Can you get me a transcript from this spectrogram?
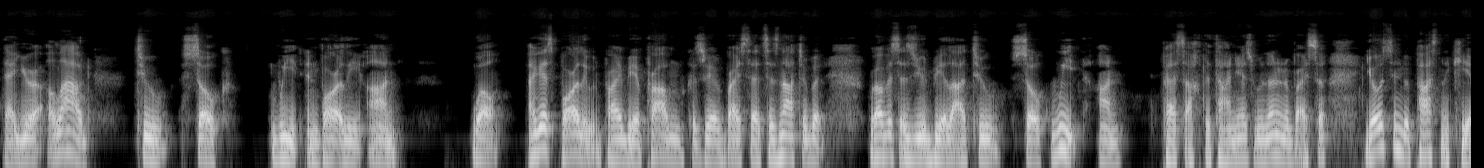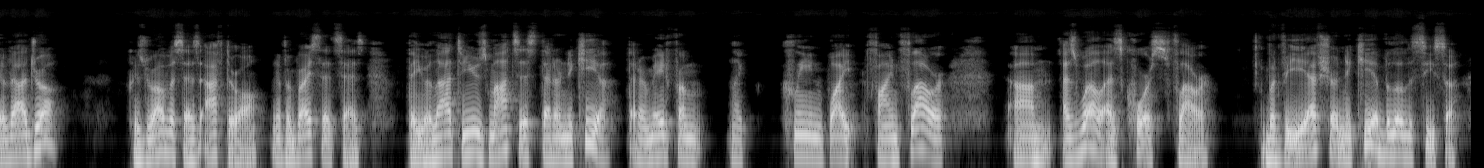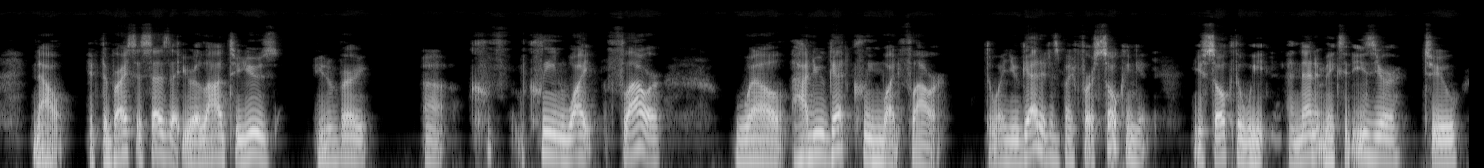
That you're allowed to soak wheat and barley on, well, I guess barley would probably be a problem because we have a Bryce that says not to, but Rava says you'd be allowed to soak wheat on Pesach the Tanya, learn in the Brisa. Yosin bepasnakia v'adra. Because Rava says, after all, we have a Brisa that says that you're allowed to use matzahs that are nikia, that are made from like clean, white, fine flour, um, as well as coarse flour. But v'yefshar nikia below the sisa. Now, if the Brisa says that you're allowed to use, you know, very uh, cl- clean white flour, well, how do you get clean white flour? The way you get it is by first soaking it. You soak the wheat, and then it makes it easier to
